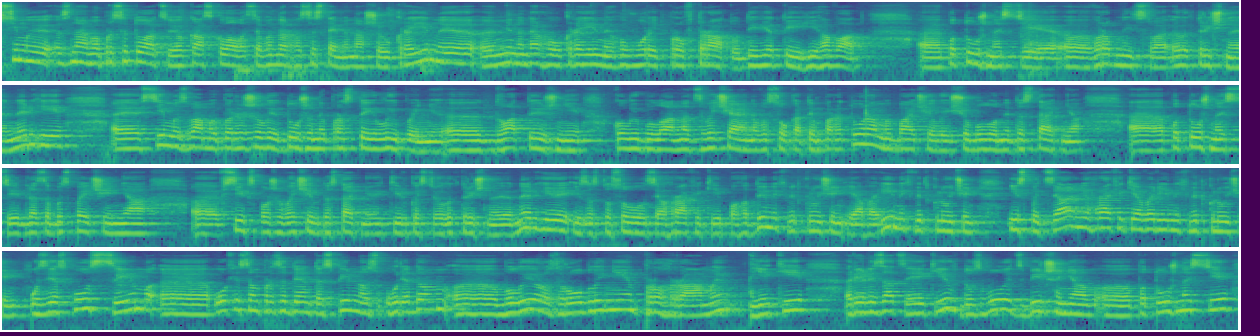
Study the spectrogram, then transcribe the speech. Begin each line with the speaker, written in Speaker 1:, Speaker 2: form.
Speaker 1: Всі ми знаємо про ситуацію, яка склалася в енергосистемі нашої України. Е, Міненерго України говорить про втрату 9 гігаватт е, потужності е, виробництва електричної енергії. Всі ми з вами пережили дуже непростий липень, два тижні, коли була надзвичайно висока температура. Ми бачили, що було недостатньо потужності для забезпечення всіх споживачів достатньою кількістю електричної енергії і застосовувалися графіки погодинних відключень, і аварійних відключень, і спеціальні графіки аварійних відключень. У зв'язку з цим е, офісом президента спільно з урядом е, були розроблені програми, які реалізація яких дозволить збільшення е, потужності е,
